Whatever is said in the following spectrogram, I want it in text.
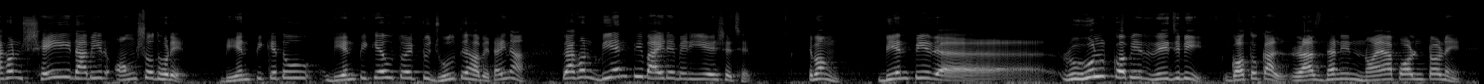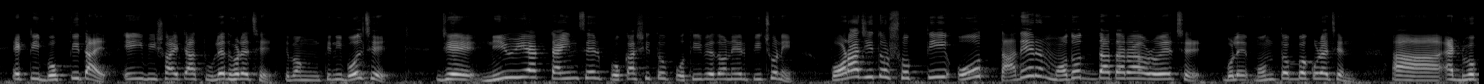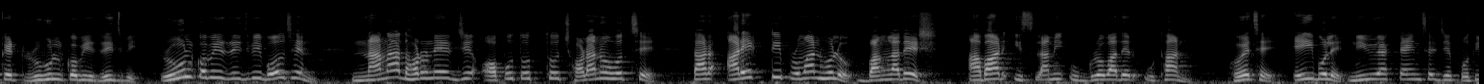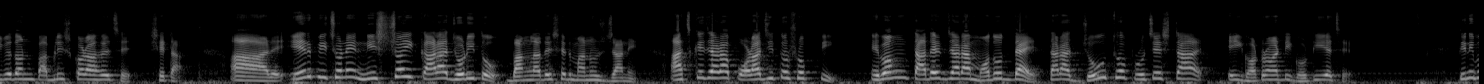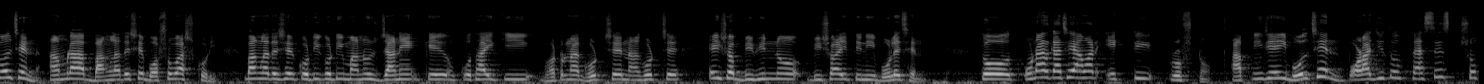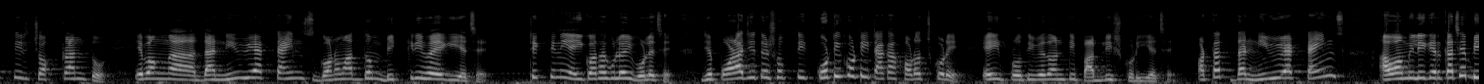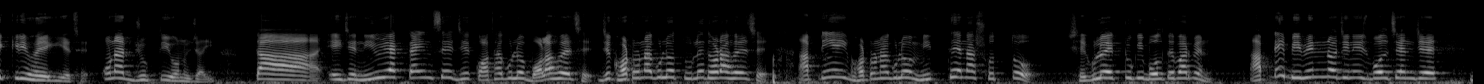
এখন সেই দাবির অংশ ধরে বিএনপিকে তো, বিএনপিকেও তো একটু ঝুলতে হবে, তাই না? তো এখন বিএনপি বাইরে বেরিয়ে এসেছে এবং বিএনপির রুহুল কবির রিজবি গতকাল রাজধানীর নয়াপল্টনে একটি বক্তৃতায় এই বিষয়টা তুলে ধরেছে এবং তিনি বলছে যে নিউ ইয়র্ক টাইমসের প্রকাশিত প্রতিবেদনের পিছনে পরাজিত শক্তি ও তাদের মদতদাতারা রয়েছে বলে মন্তব্য করেছেন অ্যাডভোকেট রুহুল কবির রিজবি রুহুল কবির রিজবি বলছেন, নানা ধরনের যে অপতথ্য ছড়ানো হচ্ছে, তার আরেকটি প্রমাণ হলো বাংলাদেশ। আবার ইসলামী উগ্রবাদের উত্থান হয়েছে। এই বলে নিউ ইয়র্ক টাইমসের যে প্রতিবেদন পাবলিশ করা হয়েছে সেটা। আর এর পিছনে নিশ্চয়ই কারা জড়িত বাংলাদেশের মানুষ জানে। আজকে যারা পরাজিত শক্তি এবং তাদের যারা মদত দেয়, তারা যৌথ প্রচেষ্টায় এই ঘটনাটি ঘটিয়েছে। তিনি বলছেন, আমরা বাংলাদেশে বসবাস করি। বাংলাদেশের কোটি কোটি মানুষ জানে কে, কোথায় কি ঘটনা ঘটছে, না ঘটছে। এই সব বিভিন্ন বিষয় তিনি বলেছেন। তো ওনার কাছে আমার একটি প্রশ্ন। আপনি যে এই বলছেন, পরাজিত ফ্যাসিস্ট শক্তির চক্রান্ত এবং দ্য নিউ ইয়র্ক টাইমস গণমাধ্যম বিক্রি হয়ে গিয়েছে, ঠিক তিনি এই কথাগুলোই বলেছে যে পরাজিত শক্তি কোটি কোটি টাকা খরচ করে এই প্রতিবেদনটি পাবলিশ করিয়েছে। অর্থাৎ the New York Times Awami লীগের কাছে বিক্রি হয়ে গিয়েছে, ওনার যুক্তি অনুযায়ী। তা এই যে নিউ ইয়র্ক টাইমসে যে কথাগুলো বলা হয়েছে, যে ঘটনাগুলো তুলে ধরা হয়েছে, আপনি এই ঘটনাগুলো মিথ্যে না সত্য, সেগুলো একটু কি বলতে পারবেন? আপনি বিভিন্ন জিনিস বলছেন যে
